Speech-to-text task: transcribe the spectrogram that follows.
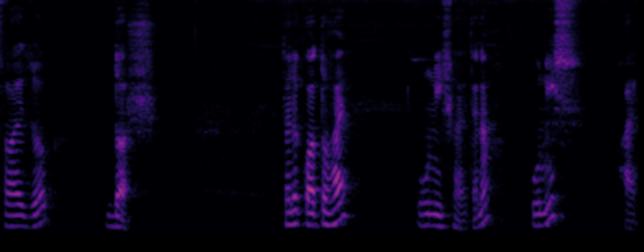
ছয় যোগ দশ। তাহলে কত হয়? উনিশ হয়, তাই না? উনিশ হয়।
